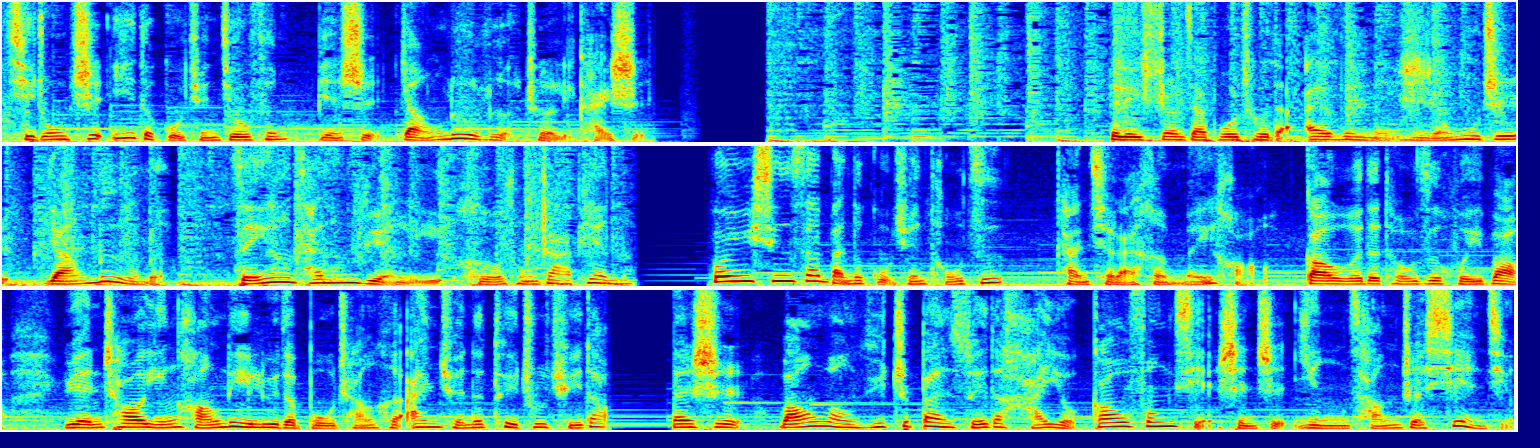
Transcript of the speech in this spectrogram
其中之一的股权纠纷便是杨乐乐这里开始。这里是正在播出的《艾问每日人物之杨乐乐》，怎样才能远离合同诈骗呢？关于新三板的股权投资，看起来很美好，高额的投资回报远超银行利率的补偿和安全的退出渠道。但是往往与之伴随的还有高风险，甚至隐藏着陷阱，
